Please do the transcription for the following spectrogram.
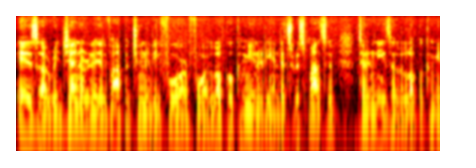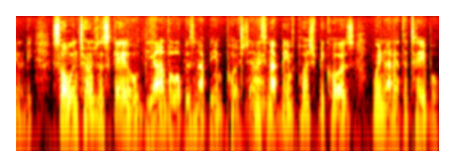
is a regenerative opportunity for, for local community and that's responsive to the needs of the local community. So in terms of scale, the envelope is not being pushed. And right. it's not being pushed because we're not at the table.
